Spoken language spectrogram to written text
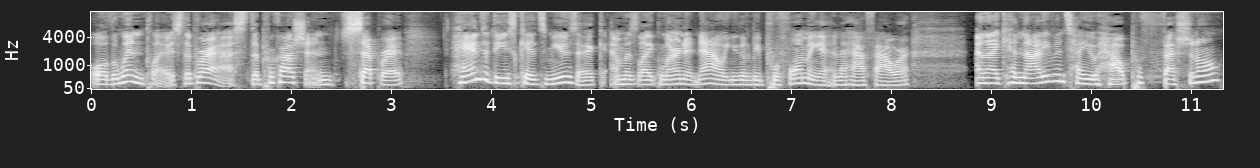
all the wind players the brass the percussion separate handed these kids music and was like learn it now you're going to be performing it in a half hour and i cannot even tell you how professional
